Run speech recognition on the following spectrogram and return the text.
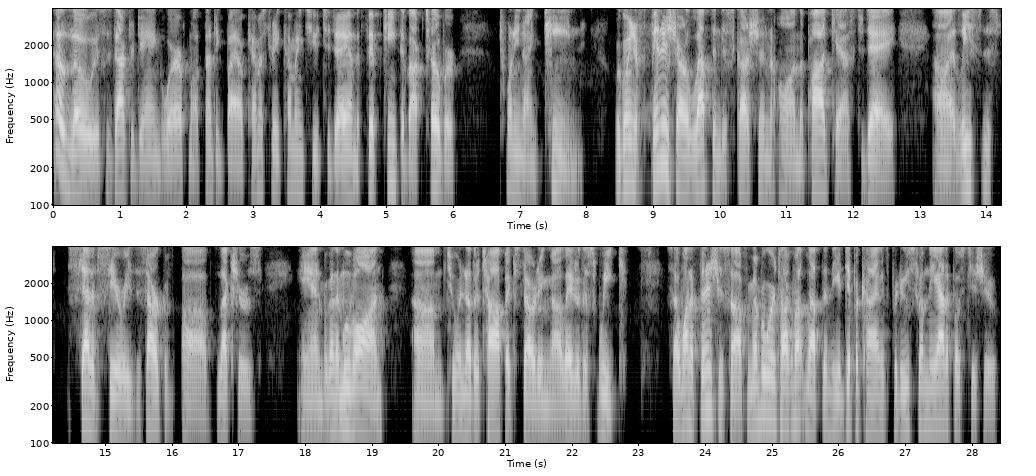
Hello, this is Dr. Dan Guerra from Authentic Biochemistry coming to you today on the 15th of October, 2019. We're going to finish our leptin discussion on the podcast today, uh, at least this set of series, this arc of uh, lectures, and we're going to move on um, to another topic starting uh, later this week. So I want to finish this off. Remember, we were talking about leptin, the adipokine that's produced from the adipose tissue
